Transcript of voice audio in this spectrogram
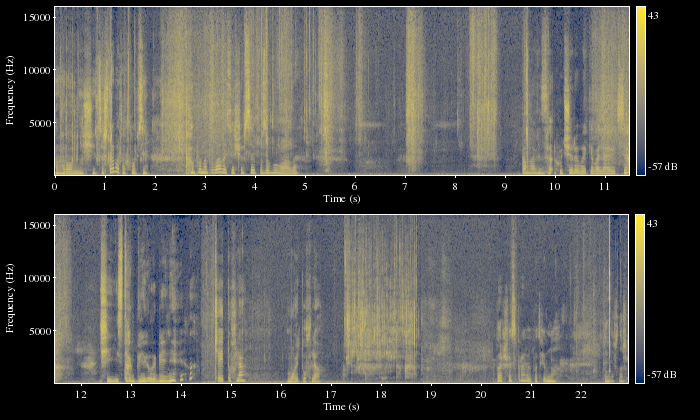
огромніші. Це ж треба так, хлопці, понапивалися, що все позабували. Там навіть зверху черевики валяються. Чиїсь так бігли бідні. Чей туфля? Мой туфля. Першої справи потрібно, звісно ж,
